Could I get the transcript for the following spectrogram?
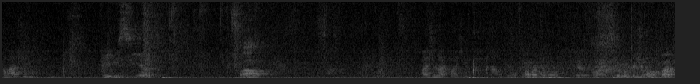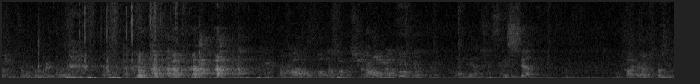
falar, João? Reinicia. Fala. Pode lá, pode terminar o teu. Fala de novo. Eu vou pedir uma parte, então, aproveitar. Falta só Cristiano. Aumentou o tempo. Cristiano. Aberto para mim.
